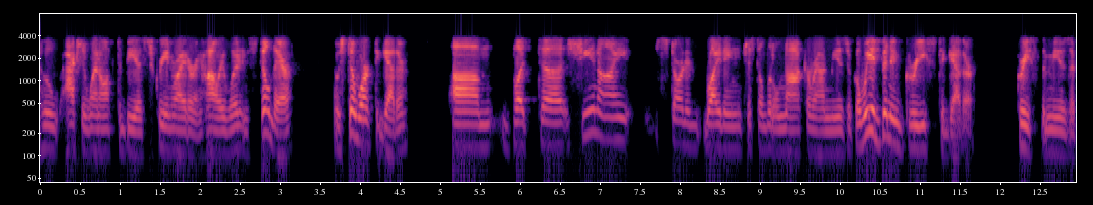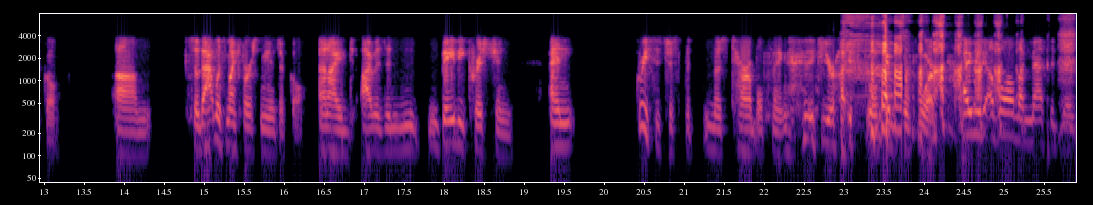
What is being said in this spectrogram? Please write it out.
who actually went off to be a screenwriter in Hollywood and still there. We still work together. Um, but uh, she and I started writing just a little knock around musical. We had been in Grease together, Grease the musical. Um, so that was my first musical, and I I was a baby Christian, and Grease is just the most terrible thing that your high school can perform. I mean, of all the messages,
